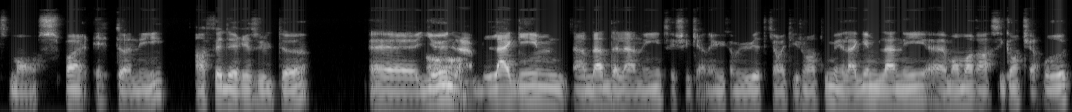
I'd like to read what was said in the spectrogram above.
qui m'ont super étonné en fait des résultats. Euh, il y a eu la, Oh, la game en date de l'année, tu sais, je sais qu'il y en a eu comme huit qui ont été joués en tout, mais la game de l'année, euh, Montmorency contre Sherbrooke.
